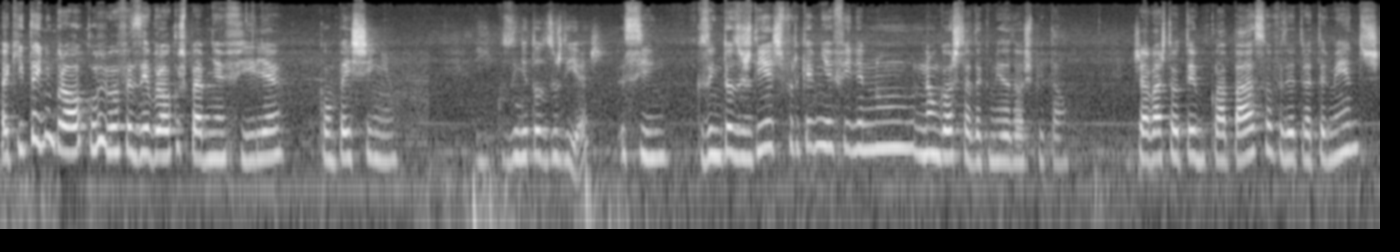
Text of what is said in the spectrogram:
Aqui tenho brócolis, vou fazer brócolis para a minha filha com peixinho. E cozinha todos os dias? Sim, cozinho todos os dias porque a minha filha não, não gosta da comida do hospital. Já basta o tempo que lá passa a fazer tratamentos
